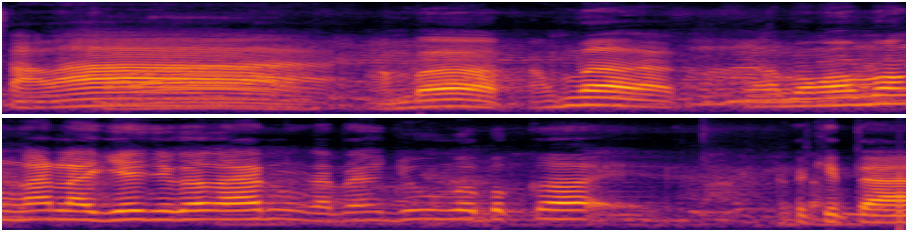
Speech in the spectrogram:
salah. Ambek. Ngambek. Nggak mau ngomong kan lagian juga kan katanya juga peka. Ntar Kita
